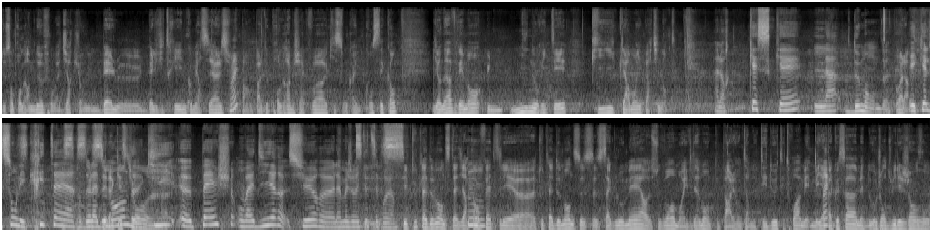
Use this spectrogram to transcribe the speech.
200 programmes neufs, on va dire, qui ont une belle, euh, une belle vitrine commerciale, si Ouais. on parle- on parle de programmes chaque fois qui sont quand même conséquents, il y en a vraiment une minorité qui clairement est pertinente. Alors qu'est-ce qu'est la demande Voilà. Et quels sont les critères de la demande question, euh, qui euh, pêchent, on va dire, sur euh, la majorité de ces programmes C'est toute la demande, c'est-à-dire qu'en Mhm. fait, les, euh, toute la demande s'agglomère souvent. Bon, évidemment, on peut parler en termes de T2, T3, mais mais il n'y a Ouais. pas que ça. Aujourd'hui, les gens vont,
